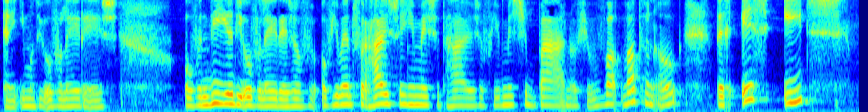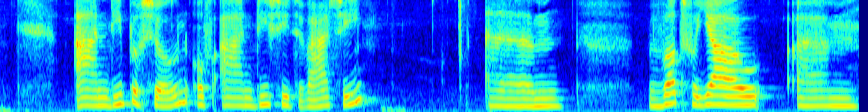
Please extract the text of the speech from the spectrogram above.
uh, iemand die overleden is of een dier die overleden is, of, of je bent verhuisd en je mist het huis, of je mist je baan, of je, wat, wat dan ook. Er is iets aan die persoon of aan die situatie, um, wat voor jou, um,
